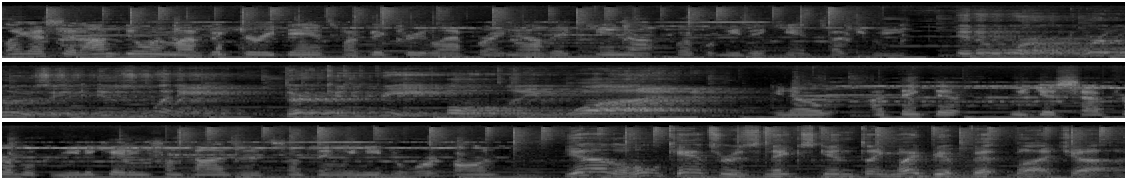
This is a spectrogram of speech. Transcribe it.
like I said, I'm doing my victory dance, my victory lap right now. They cannot fuck with me. They can't touch me. In a world where losing is winning, there can be only one. You know, I think that we just have trouble communicating sometimes, and it's something we need to work on. Yeah, the whole cancerous snakeskin thing might be a bit much, huh?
